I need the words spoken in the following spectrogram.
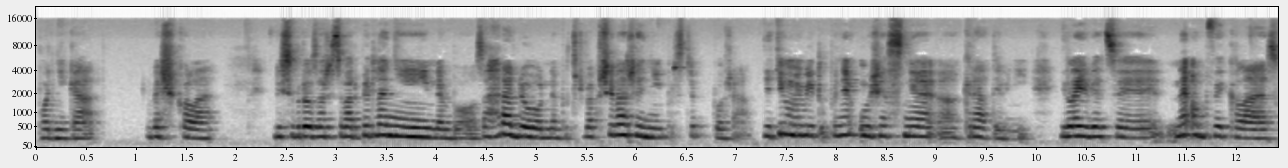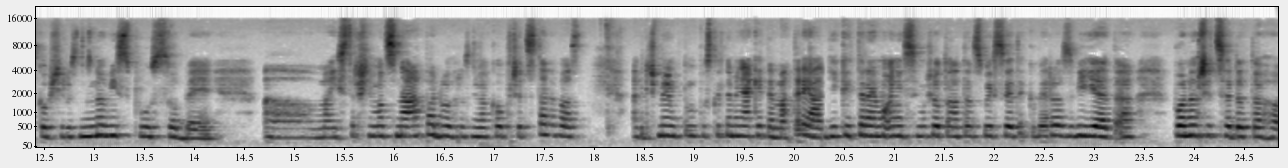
podnikat, ve škole, když si budou zařizovat bydlení, nebo zahradu, nebo třeba při vaření, prostě pořád. Děti umí být úplně úžasně uh, kreativní. Dělají věci neobvyklé, zkouší různé nové způsoby, uh, mají strašně moc nápadů, hrozně velkou představivost. A když my jim k tomu poskytneme nějaký ten materiál, díky kterému oni si můžou to na ten svůj svět jakoby rozvíjet a ponořit se do toho,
